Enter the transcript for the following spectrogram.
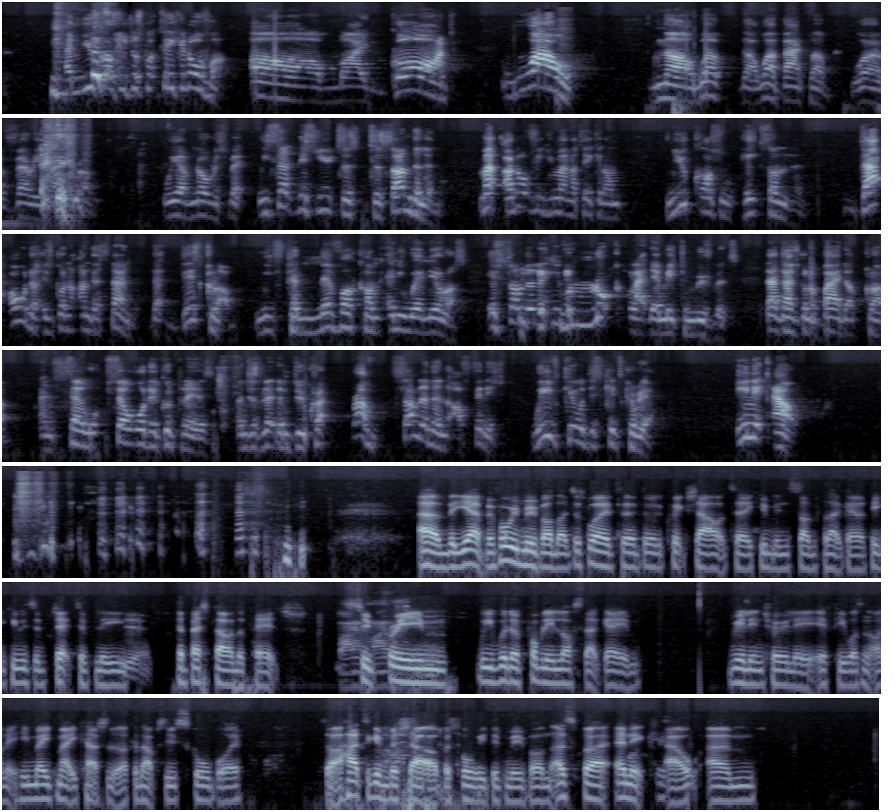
and Newcastle just got taken over. Oh my god! Wow. No, we're no, we're a bad club. We're a very bad club. We have no respect. We sent this you to, to Sunderland. Man, I don't think you man are taking on Newcastle hate Sunderland. That owner is gonna understand that this club needs to never come anywhere near us. If Sunderland even look like they're making movements, that guy's gonna buy the club and sell sell all their good players and just let them do crap. Bro, Sunderland are finished. We've killed this kid's career. ENIC out. uh, but yeah, before we move on, I just wanted to do a quick shout out to Heung-min Son for that game. I think he was objectively yeah. the best player on the pitch. By Supreme. We would have probably lost that game, really and truly, if he wasn't on it. He made Matty Cash look like an absolute schoolboy. So I had to give him a shout out before we did move on. As for ENIC out, um,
